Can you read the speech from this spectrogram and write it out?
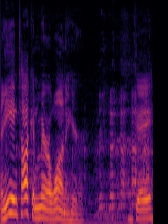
and he ain't talking marijuana here. Okay?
